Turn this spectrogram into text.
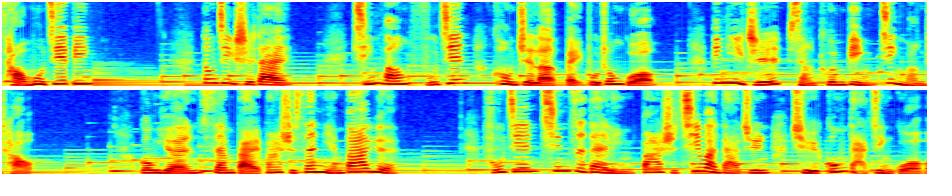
草木皆兵。东晋时代，秦王苻坚控制了北部中国，并一直想吞并晋王朝。公元三百八十三年八月，苻坚亲自带领八十七万大军去攻打晋国。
